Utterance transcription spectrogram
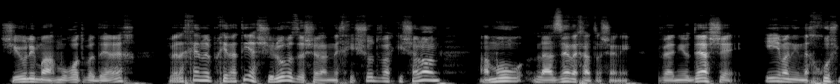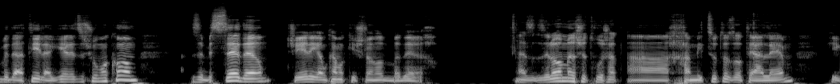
שיהיו לי מהמורות בדרך, ולכן מבחינתי השילוב הזה של הנחישות והכישלון אמור לאזן אחד את השני. ואני יודע שאם אני נחוש בדעתי להגיע לאיזשהו מקום, זה בסדר שיהיה לי גם כמה כישלונות בדרך. אז זה לא אומר שתחושת החמיצות הזאת תיעלם, כי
